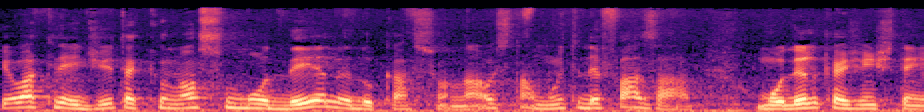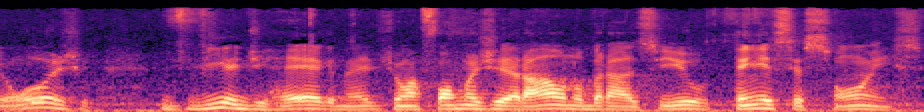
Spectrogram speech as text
Eu acredito é que o nosso modelo educacional está muito defasado. O modelo que a gente tem hoje, via de regra, né, de uma forma geral no Brasil, tem exceções.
